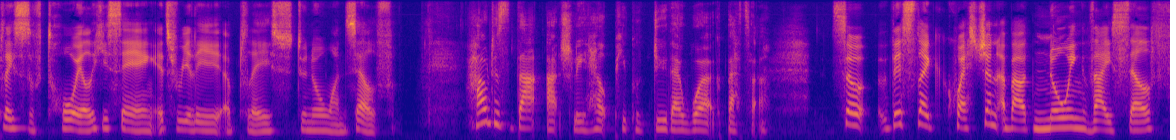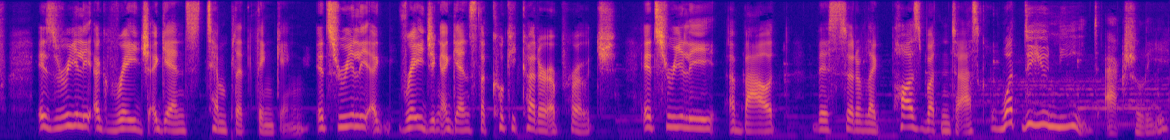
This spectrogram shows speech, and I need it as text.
places of toil, he's saying it's really a place to know oneself. How does that actually help people do their work better? So this like question about knowing thyself is really a rage against template thinking. It's really a raging against the cookie cutter approach. It's really about this sort of like pause button to ask, what do you need actually?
